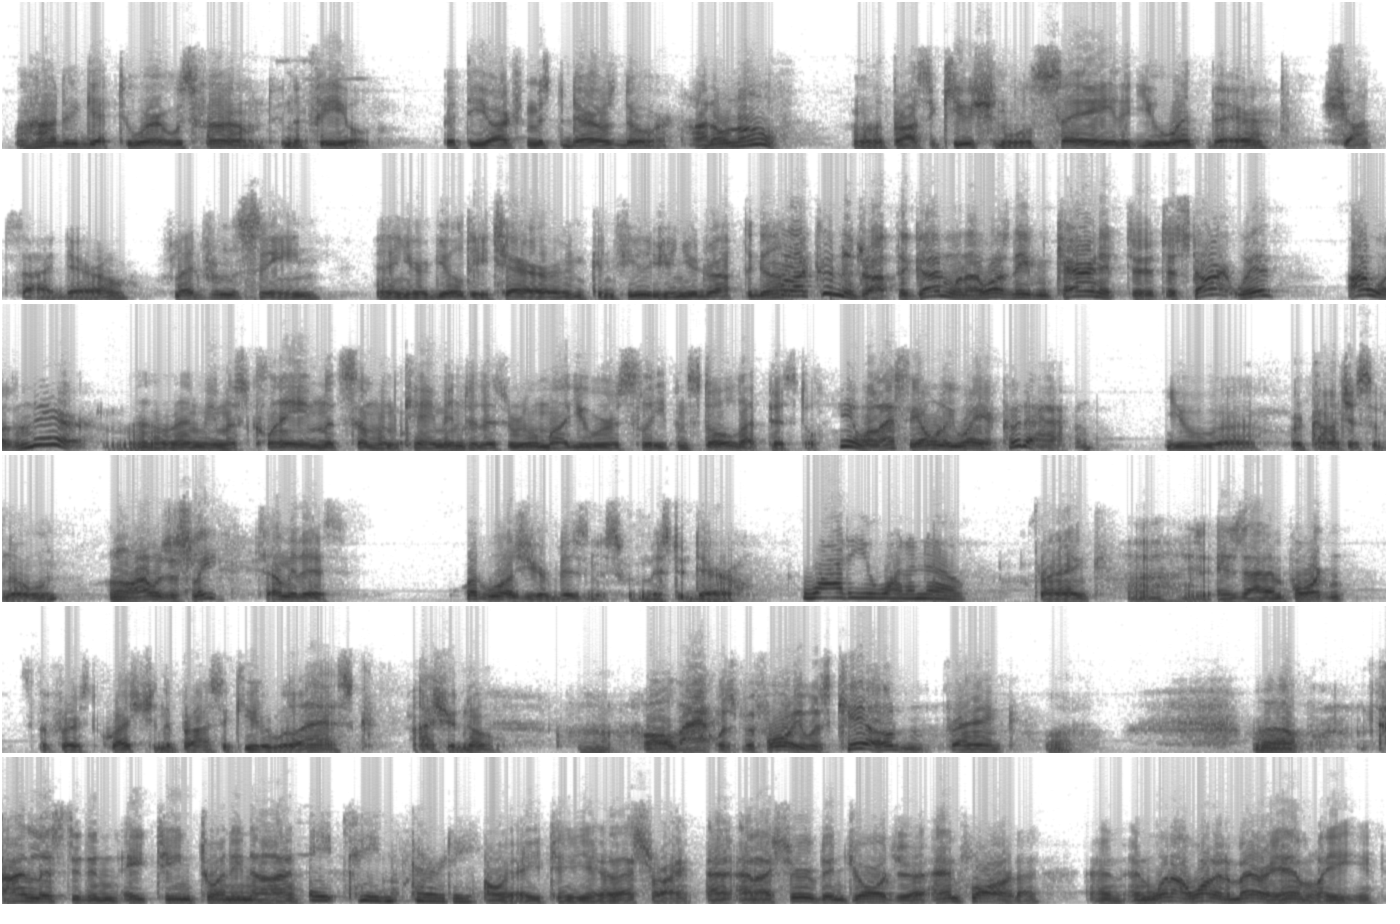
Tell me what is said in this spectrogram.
Well, how did it get to where it was found? In the field, 50 yards from Mr. Darrow's door. I don't know. Well, the prosecution will say that you went there, shot Cy Darrow, fled from the scene, and in your guilty terror and confusion, you dropped the gun. Well, I couldn't have dropped the gun when I wasn't even carrying it to, to start with. I wasn't there. Well, then we must claim that someone came into this room while you were asleep and stole that pistol. Yeah, well, that's the only way it could have happened. You uh, were conscious of no one? Oh, I was asleep. Tell me this. What was your business with Mr. Darrow? Why do you want to know? Frank, Uh, is, is that important? it's the first question the prosecutor will ask. I should know. Oh, all that was before he was killed. and- Frank, Well, I enlisted in 1829. 1830. Oh, yeah, 18, yeah, that's right. And, and I served in Georgia and Florida. And, and when I wanted to marry Emily,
